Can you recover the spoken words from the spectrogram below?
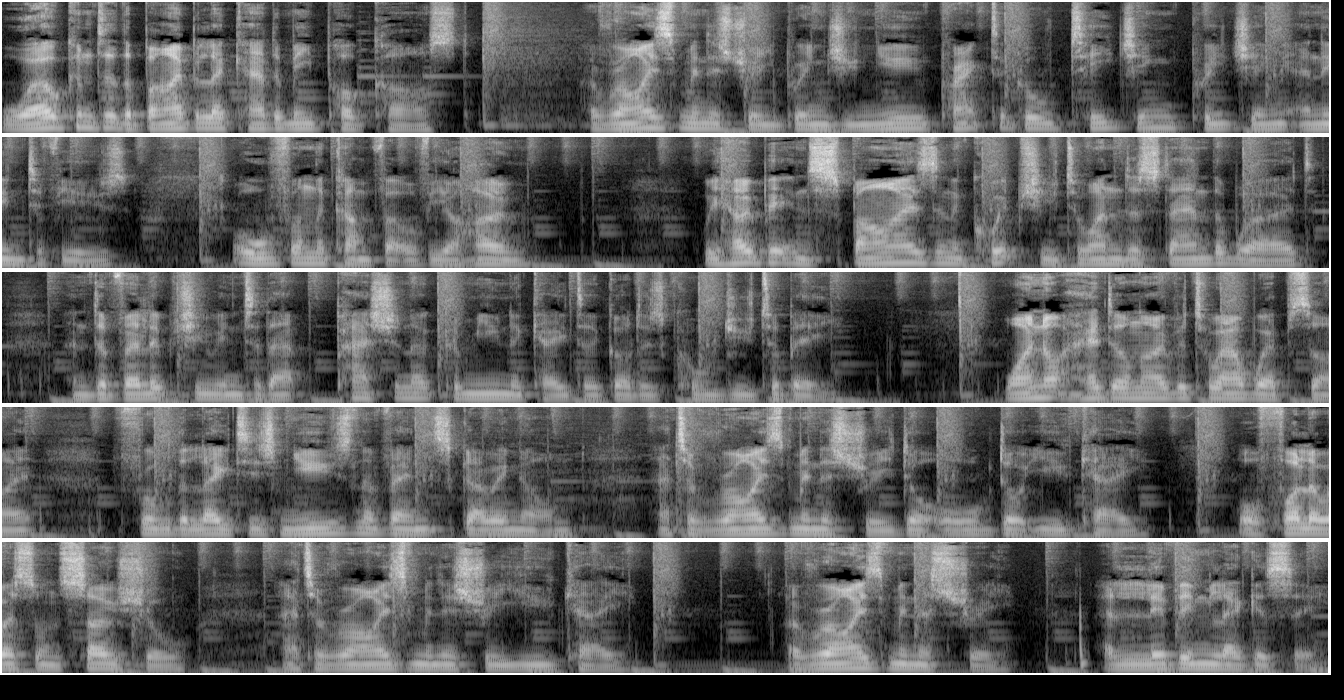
Welcome to the Bible Academy podcast. Arise Ministry brings you new practical teaching, preaching, and interviews, all from the comfort of your home. We hope it inspires and equips you to understand the Word and develops you into that passionate communicator God has called you to be. Why not head on over to our website for all the latest news and events going on at ariseministry.org.uk or follow us on social at Arise Ministry UK. Arise Ministry, a living legacy.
